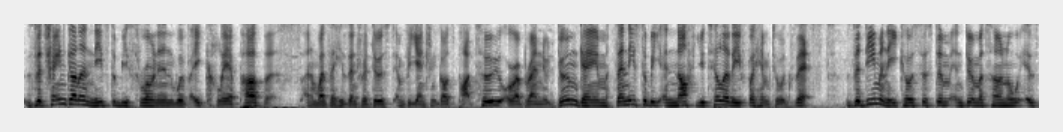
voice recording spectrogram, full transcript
The Chain Gunner needs to be thrown in with a clear purpose, and whether he's introduced in the Ancient Gods Part 2 or a brand new Doom game, there needs to be enough utility for him to exist. The demon ecosystem in Doom Eternal is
